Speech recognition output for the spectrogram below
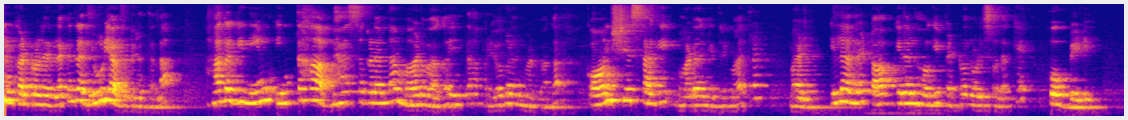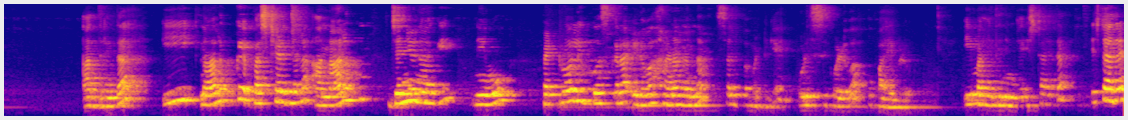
ನಿಮ್ಮ ಕಂಟ್ರೋಲ್ ಇರಲ್ಲ. ಯಾಕಂದರೆ ಅದು ರೂಢಿ ಆಗ್ಬಿಟ್ಟಿರುತ್ತಲ್ಲ. ಹಾಗಾಗಿ ನೀವು ಇಂತಹ ಅಭ್ಯಾಸಗಳನ್ನು ಮಾಡುವಾಗ, ಇಂತಹ ಪ್ರಯೋಗಗಳನ್ನು ಮಾಡುವಾಗ ಕಾನ್ಷಿಯಸ್ ಆಗಿ ಮಾಡೋಂಗಿದ್ರೆ ಮಾತ್ರ ಮಾಡಿ. ಇಲ್ಲ ಅಂದರೆ ಟಾಪ್ ಗೇರಲ್ಲಿ ಹೋಗಿ ಪೆಟ್ರೋಲ್ ಉಳಿಸೋದಕ್ಕೆ ಹೋಗಬೇಡಿ. ಆದ್ದರಿಂದ ಈ ನಾಲ್ಕು ಫಸ್ಟ್ ಹೇಳಿದ್ನಲ್ಲ, ಆ ನಾಲ್ಕು ಜೆನ್ಯೂನ್ ಆಗಿ ನೀವು ಪೆಟ್ರೋಲಿಗೋಸ್ಕರ ಇಡುವ ಹಣವನ್ನು ಸ್ವಲ್ಪ ಮಟ್ಟಿಗೆ ಉಳಿಸಿಕೊಳ್ಳುವ ಉಪಾಯಗಳು. ಈ ಮಾಹಿತಿ ನಿಮಗೆ ಇಷ್ಟ ಆಯಿತಾ? ಇಷ್ಟ ಆದರೆ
